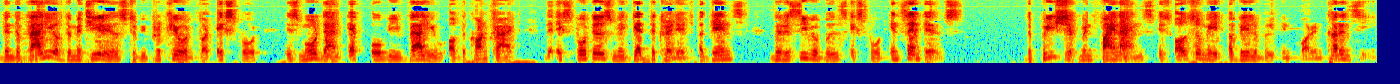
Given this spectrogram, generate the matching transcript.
When the value of the materials to be procured for export is more than FOB value of the contract, the exporters may get the credit against the receivables export incentives. The pre-shipment finance is also made available in foreign currency.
